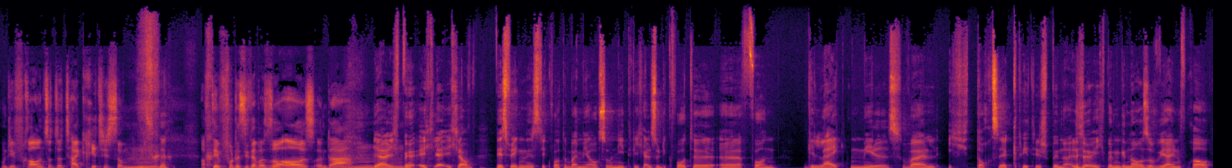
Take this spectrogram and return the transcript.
und die Frauen so total kritisch so, hm, auf dem Foto sieht aber so aus und da, hm, Ja, ich, bin- ich, ich glaube, deswegen ist die Quote bei mir auch so niedrig. Also die Quote äh, von gelikten Mädels, weil ich doch sehr kritisch bin. Also ich bin genauso wie eine Frau.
